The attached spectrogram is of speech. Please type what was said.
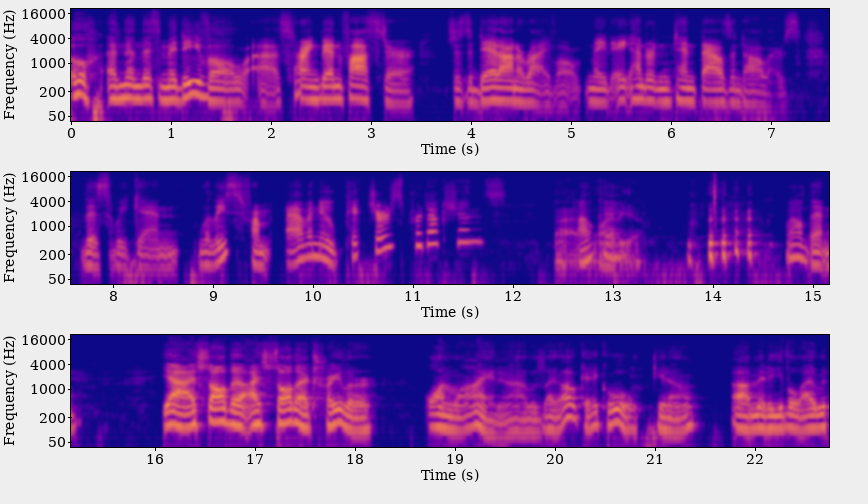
Oh, and then this medieval uh, starring Ben Foster, which is Dead on Arrival, made $810,000 this weekend. Released from Avenue Pictures Productions? Okay. Well, then. yeah, I saw the I saw that trailer online and I was like, okay, cool. You know, uh, medieval. I w-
